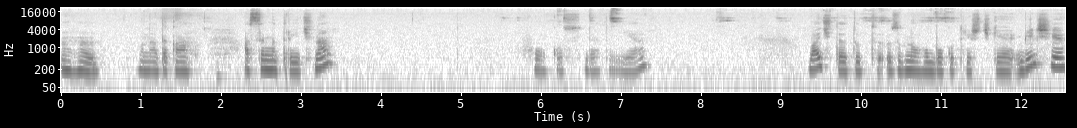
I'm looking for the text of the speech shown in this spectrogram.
Угу. Вона така асиметрична. Фокус, де тут є? Бачите, тут з одного боку трішечки більші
